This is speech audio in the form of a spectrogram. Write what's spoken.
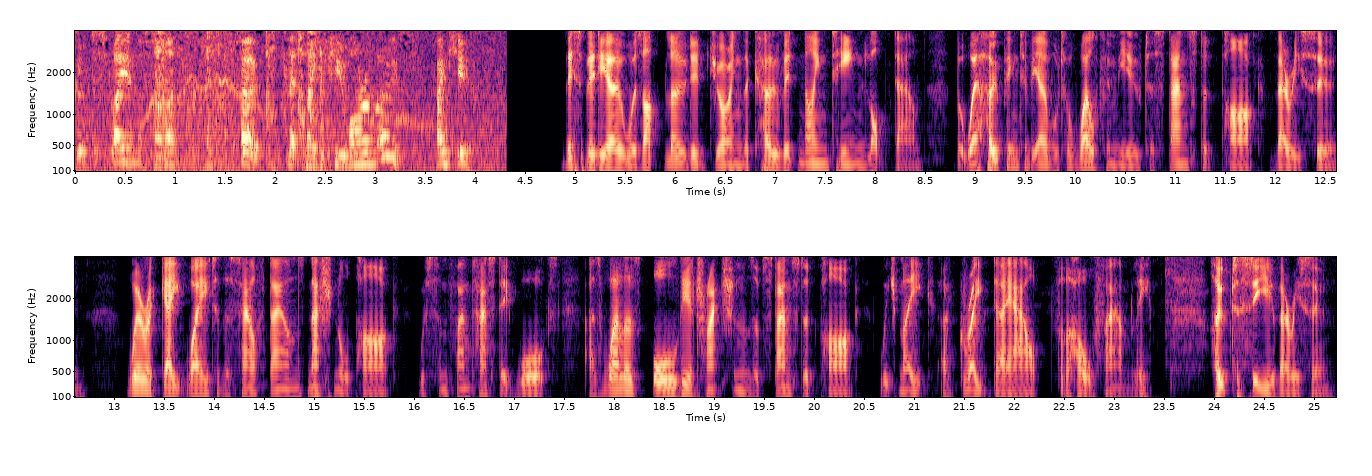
Good display in the summer. So let's make a few more of those. Thank you. This video was uploaded during the COVID-19 lockdown, but we're hoping to be able to welcome you to Stansted Park very soon. We're a gateway to the South Downs National Park with some fantastic walks, as well as all the attractions of Stansted Park which make a great day out for the whole family. Hope to see you very soon.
